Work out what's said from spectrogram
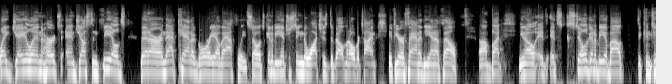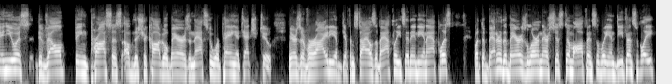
like Jalen Hurts and Justin Fields that are in that category of athletes. So it's going to be interesting to watch his development over time if you're a fan of the NFL. Uh, but you know, it, it's still going to be about the continuous developing process of the Chicago Bears, and that's who we're paying attention to. There's a variety of different styles of athletes at Indianapolis, but the better the Bears learn their system offensively and defensively,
